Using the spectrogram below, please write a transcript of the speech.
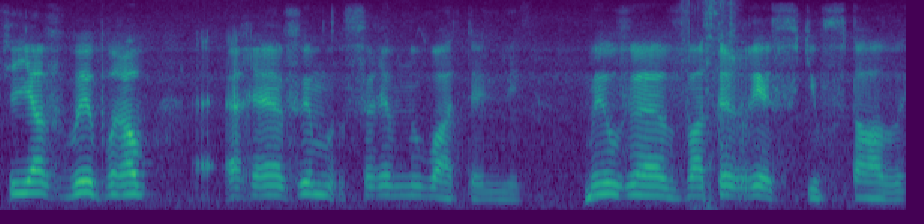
Це я ж вибрав е, режим соревнувательний. Ми вже за терористів стали.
